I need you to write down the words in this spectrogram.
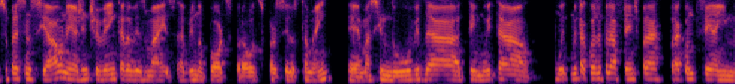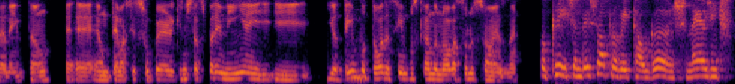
super essencial, né? A gente vem cada vez mais abrindo portas para outros parceiros também, é, mas sem dúvida tem muita muita coisa pela frente para acontecer ainda, né? Então é, é, é, um tema assim super que a gente está super em linha e, e, e, o tempo todo assim buscando novas soluções, né? Ô Christian, deixa eu aproveitar o gancho, né? A gente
